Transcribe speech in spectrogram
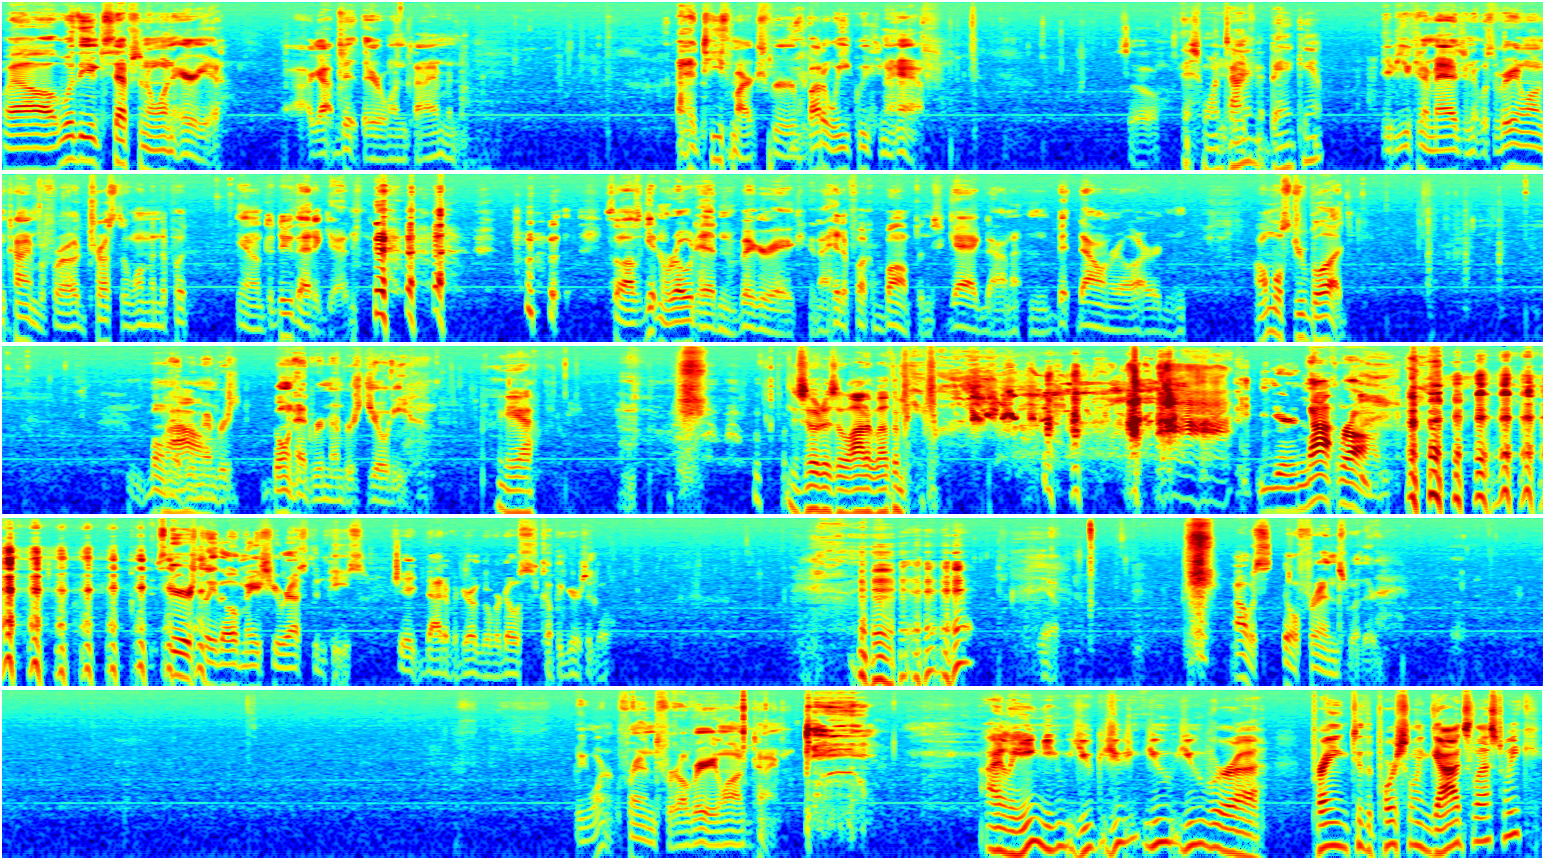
Well, with the exception of one area, I got bit there one time, and I had teeth marks for about a week, week and a half. So This one If- time at band camp. if you can imagine, it was a very long time before I would trust a woman to put, you know, to do that again. so I was getting roadhead and vigor egg, and I hit a fucking bump, and she gagged on it and bit down real hard, and almost drew blood. Bonehead Wow. remembers. Bonehead remembers Jody. Yeah. So does a lot of other people. You're not wrong. Seriously, though, may she rest in peace. She died of a drug overdose a couple years ago. yeah. I was still friends with her. We weren't friends for a very long time. Eileen, you you you you you were uh, praying to the porcelain gods last week.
